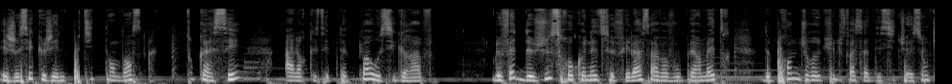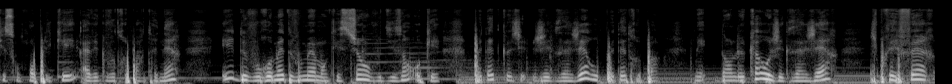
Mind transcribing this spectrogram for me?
et je sais que j'ai une petite tendance à tout casser alors que c'est peut-être pas aussi grave. Le fait de juste reconnaître ce fait-là, ça va vous permettre de prendre du recul face à des situations qui sont compliquées avec votre partenaire et de vous remettre vous-même en question en vous disant, OK, peut-être que j'exagère ou peut-être pas. Mais dans le cas où j'exagère, je préfère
